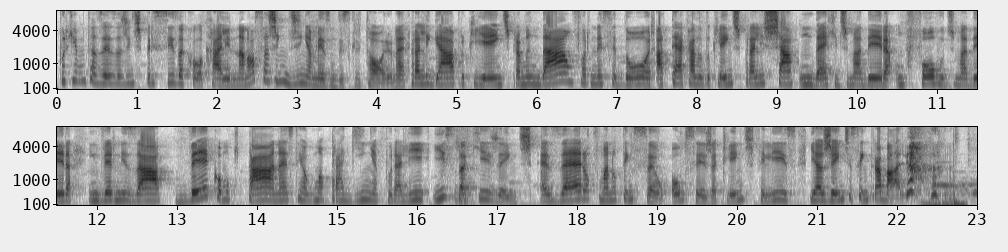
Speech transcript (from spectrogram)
porque muitas vezes a gente precisa colocar ali na nossa agendinha mesmo do escritório, né, para ligar para o cliente, para mandar um fornecedor até a casa do cliente para lixar um deck de madeira, um forro de madeira, invernizar ver como que tá, né? Se tem alguma praguinha por ali. Isso daqui, gente, é zero manutenção, ou seja, cliente feliz e a gente sem trabalho.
